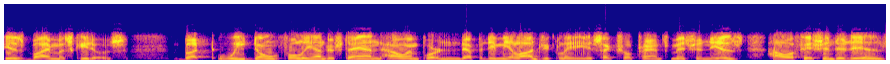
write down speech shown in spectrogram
is by mosquitoes. But we don't fully understand how important epidemiologically sexual transmission is, how efficient it is,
